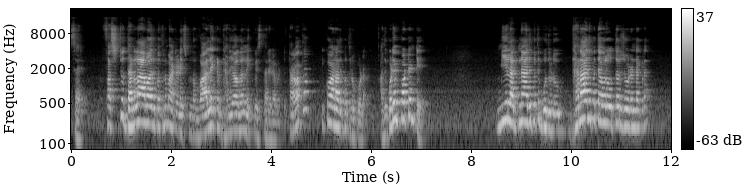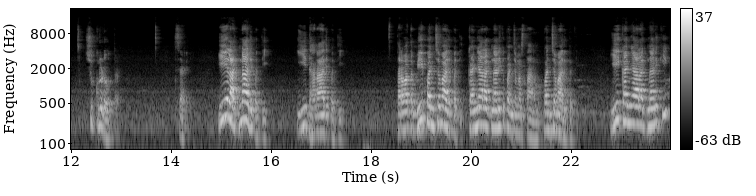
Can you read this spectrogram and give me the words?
సరే. ఫస్ట్ ధనలాభాధిపతులు మాట్లాడేసుకుందాం. వాళ్ళే ఇక్కడ ధనయోగాలను ఎక్కువిస్తారు కాబట్టి. తర్వాత ఈ కోణాధిపతులు కూడా. అది కూడా ఇంపార్టెంటే మీ లగ్నాధిపతి బుధుడు. ధనాధిపతి ఎవరు అవుతారు చూడండి అక్కడ? శుక్రుడు అవుతాడు సరే. ఈ లగ్నాధిపతి ఈ ధనాధిపతి తర్వాత మీ పంచమాధిపతి కన్యాలగ్నానికి పంచమ స్థానం పంచమాధిపతి. ఈ కన్యాలగ్నానికి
